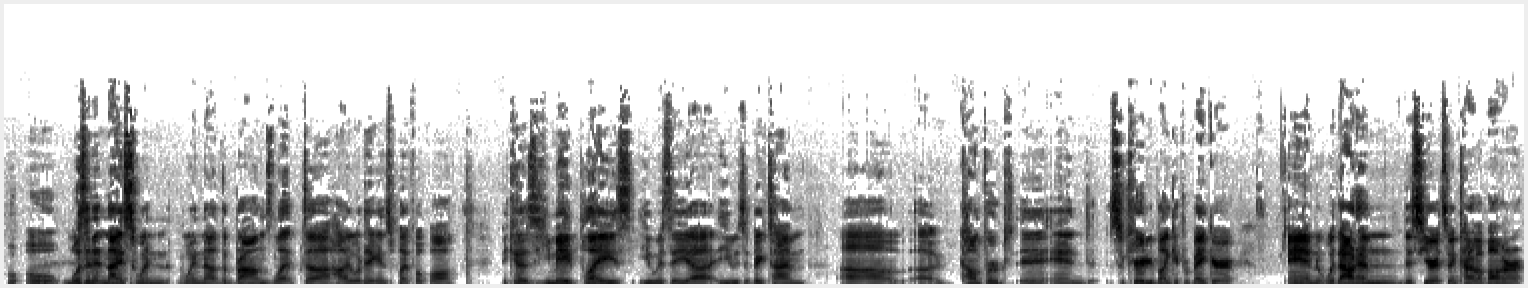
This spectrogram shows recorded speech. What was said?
wasn't it nice when when uh, the Browns let uh, Hollywood Higgins play football because he made plays. He was a uh, he was a big time comfort and, and security blanket for Baker. And without him this year, it's been kind of a bummer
